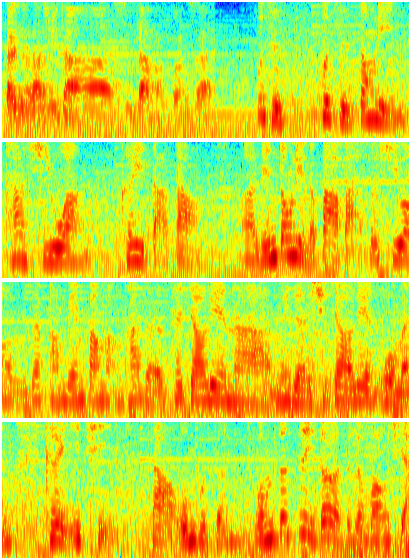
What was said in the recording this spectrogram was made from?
带着他去打四大满贯赛。不止不止东岭，他希望可以达到。啊，连东岭的爸爸都希望我们在旁边帮忙他的蔡教练啊，那个许教练，我们可以一起到温布登，我们都自己都有这个梦想。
